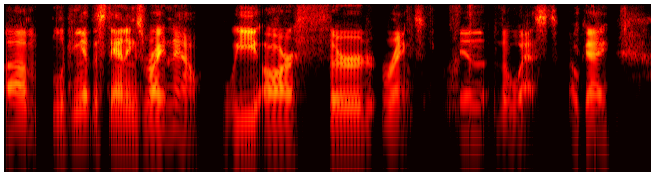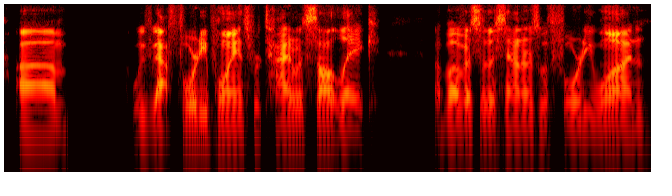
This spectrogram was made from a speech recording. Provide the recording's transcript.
um, looking at the standings right now, we are third ranked in the West. Okay. Um, we've got 40 points. We're tied with Salt Lake. Above us are the Sounders with 41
